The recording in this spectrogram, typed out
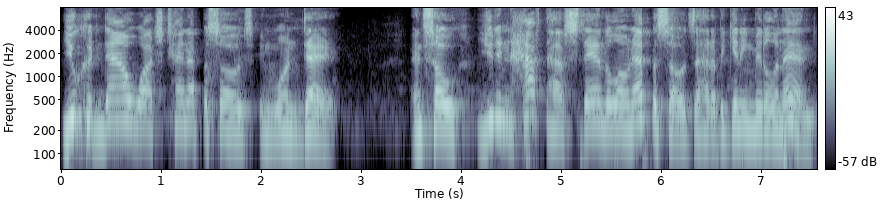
You could now watch 10 episodes in one day. And so you didn't have to have standalone episodes that had a beginning, middle, and end.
